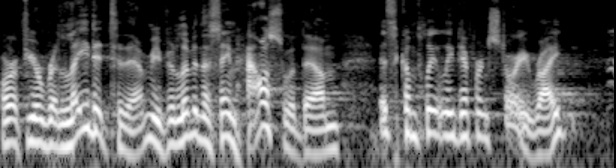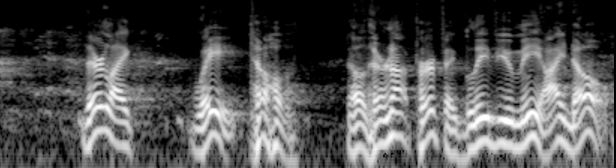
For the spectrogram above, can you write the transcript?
or if you're related to them, if you live in the same house with them, it's a completely different story, right? They're like, wait, no, no, they're not perfect. Believe you me, I know.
